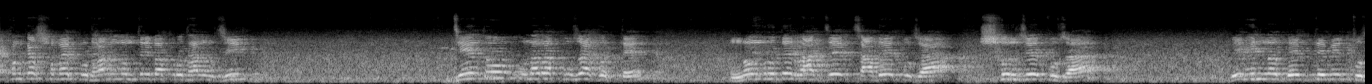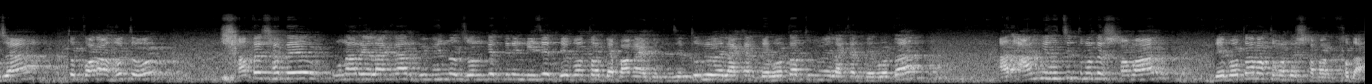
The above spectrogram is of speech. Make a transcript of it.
এখনকার সময় প্রধানমন্ত্রী বা প্রধান উজির, যেহেতু ওনারা পূজা করতেন, নমরুদের রাজ্যের চাঁদের পূজা, সূর্যের পূজা বিভিন্ন দেবদেবীর পূজা তো করা হতো। সাথে সাথে ওনার এলাকার বিভিন্ন জনকে তিনি নিজের দেবতা বানায় দিতেন, যে তুমি এলাকার দেবতা তুমি এলাকার দেবতা। আর আমি হচ্ছে তোমাদের সবার দেবতা বা তোমাদের সবার খোদা।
